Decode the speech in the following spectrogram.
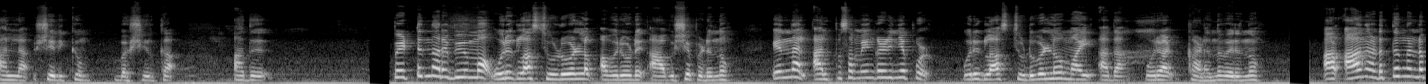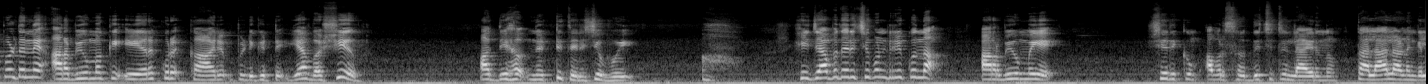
അല്ല ശരിക്കും ബഷീർക്ക. അത് പെട്ടെന്ന് അറബിയമ്മ ഒരു ഗ്ലാസ് ചൂടുവെള്ളം അവരോട് ആവശ്യപ്പെടുന്നു. എന്നാൽ അല്പസമയം കഴിഞ്ഞപ്പോൾ ഒരു ഗ്ലാസ് ചുടുവെള്ളവുമായി അതാ ഒരാൾ കടന്നു വരുന്നു. ആ- നടത്തം കണ്ടപ്പോൾ തന്നെ അറബിയുമ്മക്ക് ഏറെക്കുറെ കാര്യം പിടികിട്ടി. യാ ബഷീർ? അദ്ദേഹം നെട്ടിത്തെരിച്ചു പോയി. ഹിജാബ് ധരിച്ചുകൊണ്ടിരിക്കുന്ന അറബിയമ്മയെ ശരിക്കും അവർ ശ്രദ്ധിച്ചിട്ടില്ലായിരുന്നു. തലാലാണെങ്കിൽ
